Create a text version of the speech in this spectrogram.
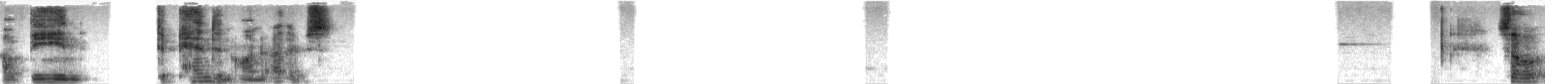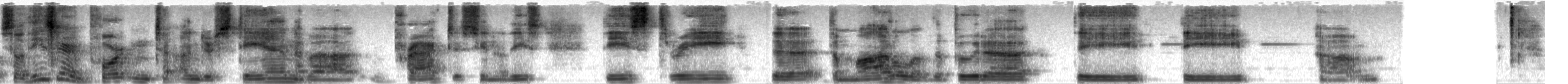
of being dependent on others. So so these are important to understand about practice you know these these three the the model of the buddha the the um,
